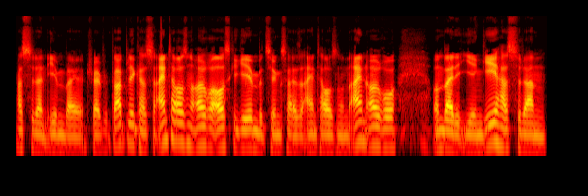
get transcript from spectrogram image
hast du dann eben bei Trade Republic hast du 1000 Euro ausgegeben, beziehungsweise 1001 Euro und bei der ING hast du dann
